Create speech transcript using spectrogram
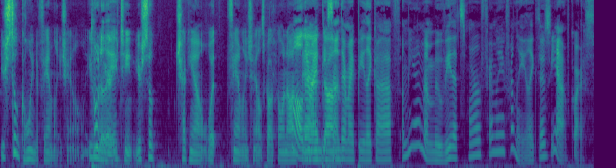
you're still going to Family Channel. Even Totally. you're 18, you're still checking out what Family Channel's got going on. Well, there might And, be some, um, there might be like a, a, a movie that's more family friendly. Like there's yeah, of course.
